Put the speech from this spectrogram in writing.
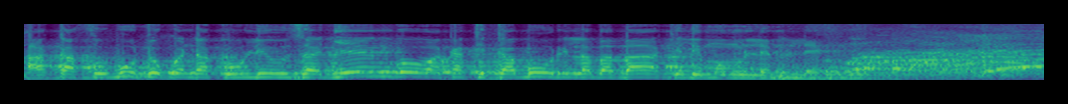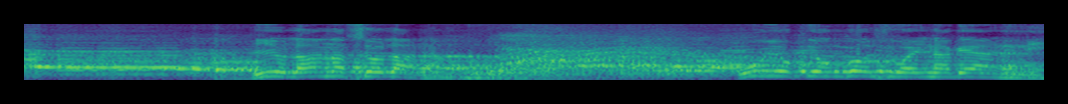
akathubutu kwenda kuliuza jengo wakati kaburi la babake limo mle mle. Hiyo laana sio laana? Huyo kiongozi wa aina gani?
